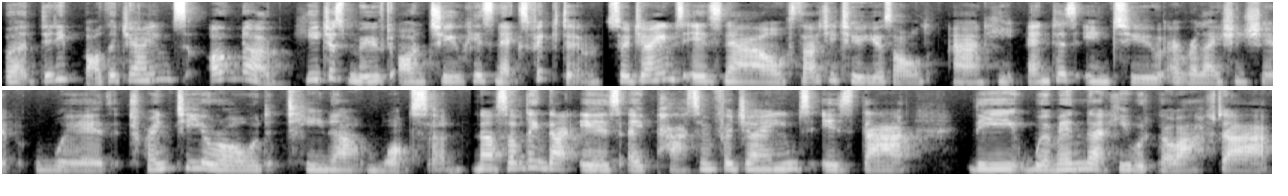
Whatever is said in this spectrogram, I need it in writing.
But did he bother James? Oh no, he just moved on to his next victim. So James is now 32 years old and he enters into a relationship with 20 year old Tina Watson. Now, something that is a pattern for James is that the women that he would go after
